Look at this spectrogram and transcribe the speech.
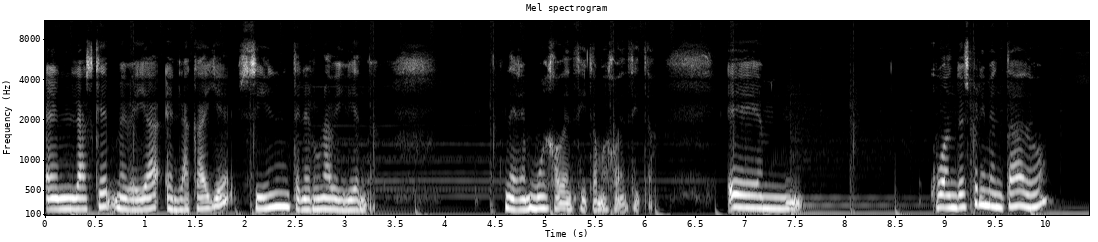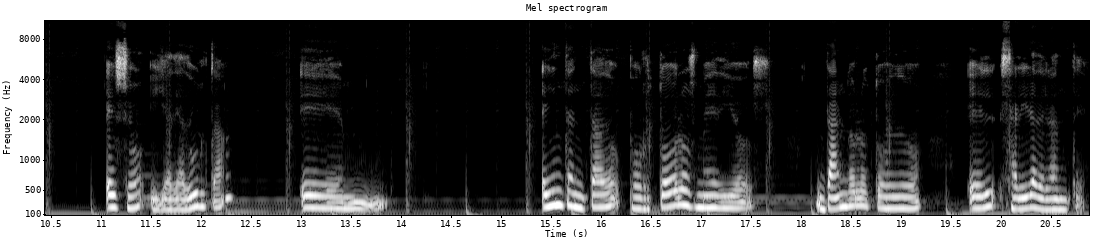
las que me veía en la calle sin tener una vivienda. Muy jovencita, muy jovencita. Em, cuando he experimentado eso, y ya de adulta, em, he intentado por todos los medios, dándolo todo, el salir adelante,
